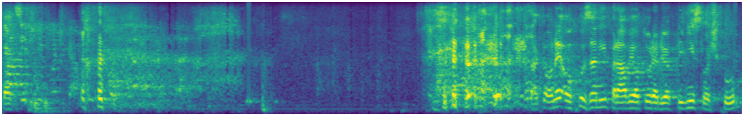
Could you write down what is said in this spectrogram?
tak tak on je ochuzený právě o tu radioaktivní složku,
